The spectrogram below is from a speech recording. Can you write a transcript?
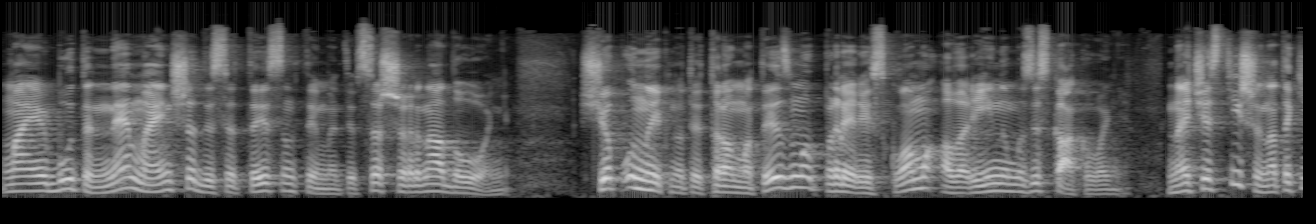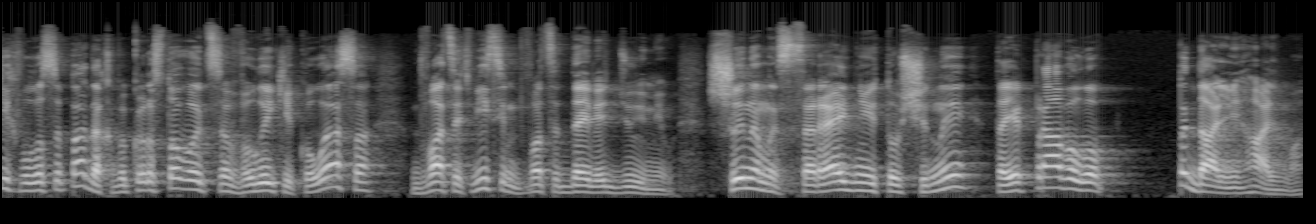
має бути не менше 10 см. Це ширина долоні, щоб уникнути травматизму при різкому аварійному зіскакуванні. Найчастіше на таких велосипедах використовуються великі колеса 28-29 дюймів з шинами середньої товщини та, як правило, педальні гальма.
